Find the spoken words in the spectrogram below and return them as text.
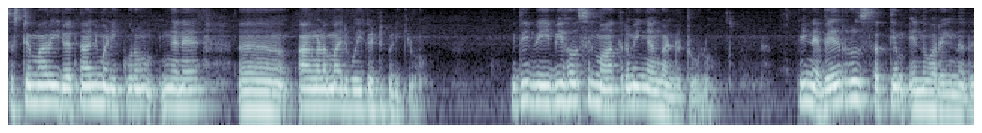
സിസ്റ്റർമാർ ഇരുപത്തിനാല് മണിക്കൂറും ഇങ്ങനെ ആങ്ങളമാർ പോയി കെട്ടിപ്പിടിക്കൂ ഇത് ബി ബി ഹൗസിൽ മാത്രമേ ഞാൻ കണ്ടിട്ടുള്ളൂ. പിന്നെ വേറൊരു സത്യം എന്ന് പറയുന്നത്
